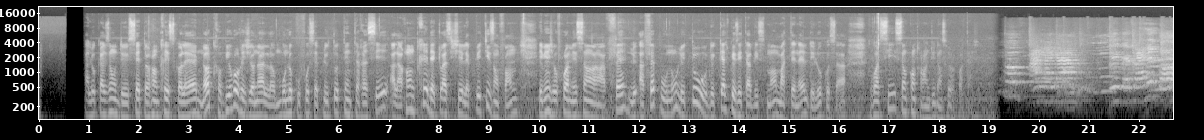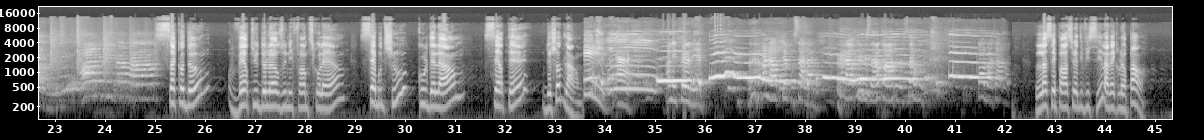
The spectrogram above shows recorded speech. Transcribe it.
À l'occasion de cette rentrée scolaire, notre bureau régional Monokufo s'est plutôt intéressé à la rentrée des classes chez les petits-enfants. Eh bien, Geoffroy fait, a fait pour nous le tour de quelques établissements maternels de l'Okosa. Voici son compte rendu dans ce reportage. D'eau, vertu de leurs uniformes scolaires, ces bouts de chou coulent des larmes, certains de chaudes larmes. Ah, on n'y peut rien. On a opté pour ça là. On a opté pour ça encore. La séparation est difficile avec leurs parents.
